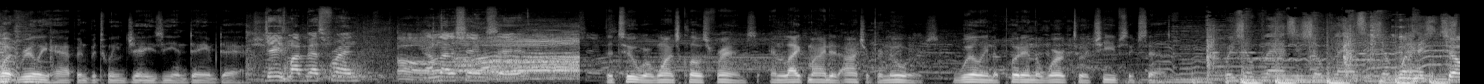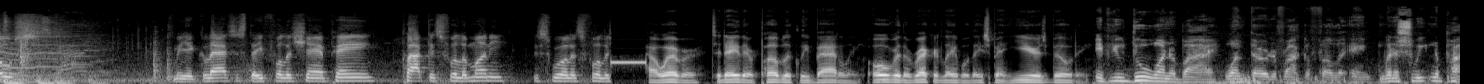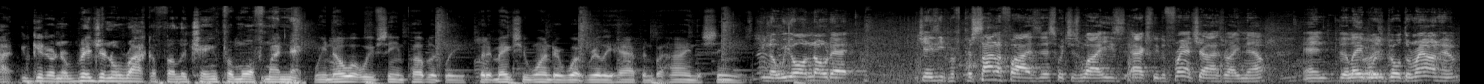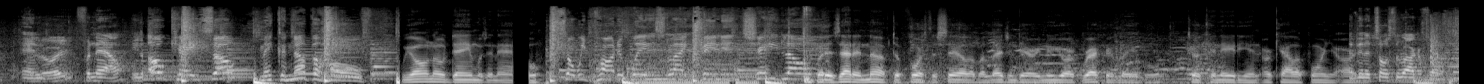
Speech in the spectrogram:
What really happened between Jay Z and Dame Dash? Jay's my best friend. I'm not ashamed to say it. The two were once close friends and like minded entrepreneurs, willing to put in the work to achieve success. Raise your glasses, your glasses, your Want to make a toast? May your glasses stay full of champagne, pockets full of money. This world is full of. However, today they're publicly battling over the record label they spent years building. If you do want to buy one third of Roc-A-Fella Inc., I'm going to sweeten the pot. You get an original Roc-A-Fella chain from off my neck. We know what we've seen publicly, but it makes you wonder what really happened behind the scenes. You know, we all know that Jay Z personifies this, which is why he's actually the franchise right now. And the label is built around him. And for now, you know, Okay, so make another hole. We all know Dame was an asshole, So we parted ways like Ben and J Lo. but is that enough to force the sale of a legendary New York record label to a Canadian or California artist? then a artist? toast to Roc-A-Fella.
